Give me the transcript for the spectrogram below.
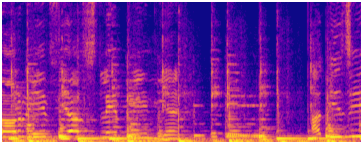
nor if you're sleeping, yeah. A busy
